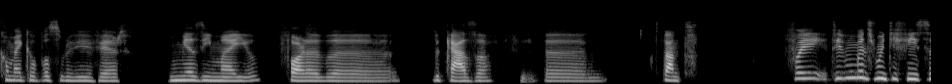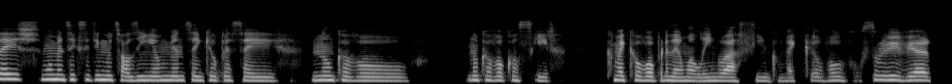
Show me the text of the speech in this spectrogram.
como é que eu vou sobreviver um mês e meio fora de, de casa? Uh, portanto, foi, tive momentos muito difíceis, momentos em que senti muito sozinha, momentos em que eu pensei nunca vou nunca vou conseguir. Como é que eu vou aprender uma língua assim? Como é que eu vou sobreviver?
